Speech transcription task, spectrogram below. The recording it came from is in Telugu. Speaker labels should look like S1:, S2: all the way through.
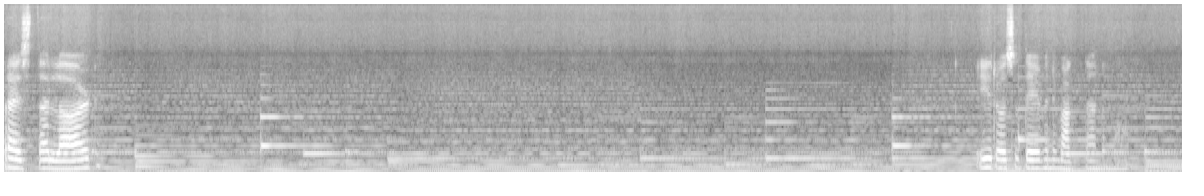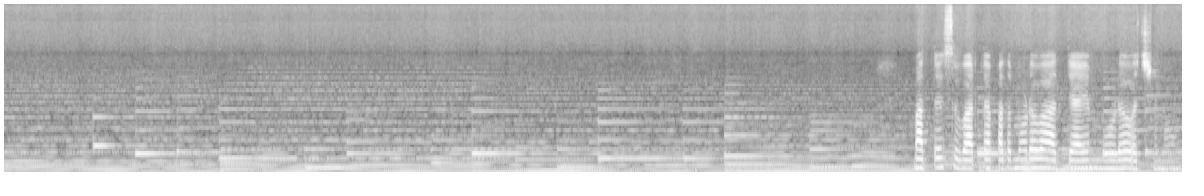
S1: ప్రైజ్ ద లార్డ్ ఈరోజు దేవుని వాగ్దానము. మత్తే సువార్త పదమూడవ అధ్యాయం మూడవ వచనము.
